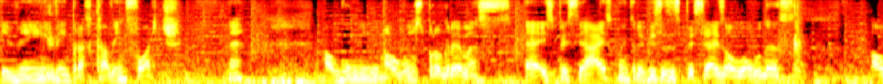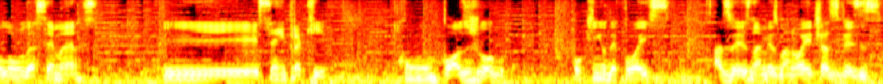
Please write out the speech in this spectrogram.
e vem, vem para ficar bem forte, né? Algum, alguns programas é, especiais com entrevistas especiais ao longo das ao longo das semanas e sempre aqui com um pós-jogo pouquinho depois, às vezes na mesma noite, às vezes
